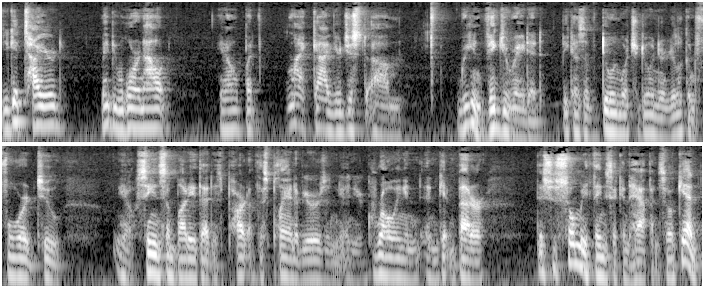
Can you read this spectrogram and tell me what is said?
you get tired, maybe worn out, you know, but my God, you're just um, reinvigorated because of doing what you're doing, or you're looking forward to, you know, seeing somebody that is part of this plan of yours and, and you're growing and, and getting better. There's just so many things that can happen. So, again,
